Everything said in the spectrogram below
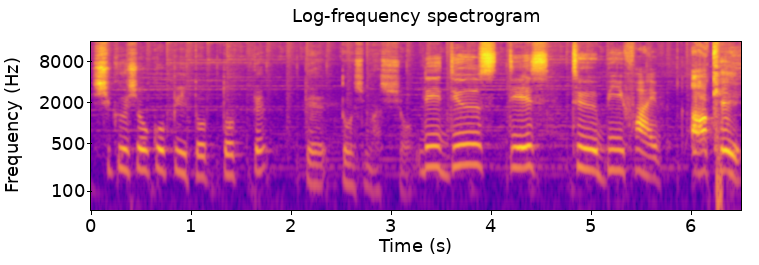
縮小コピー取っとってってどうしましょう？Reduce this to B5 OK!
